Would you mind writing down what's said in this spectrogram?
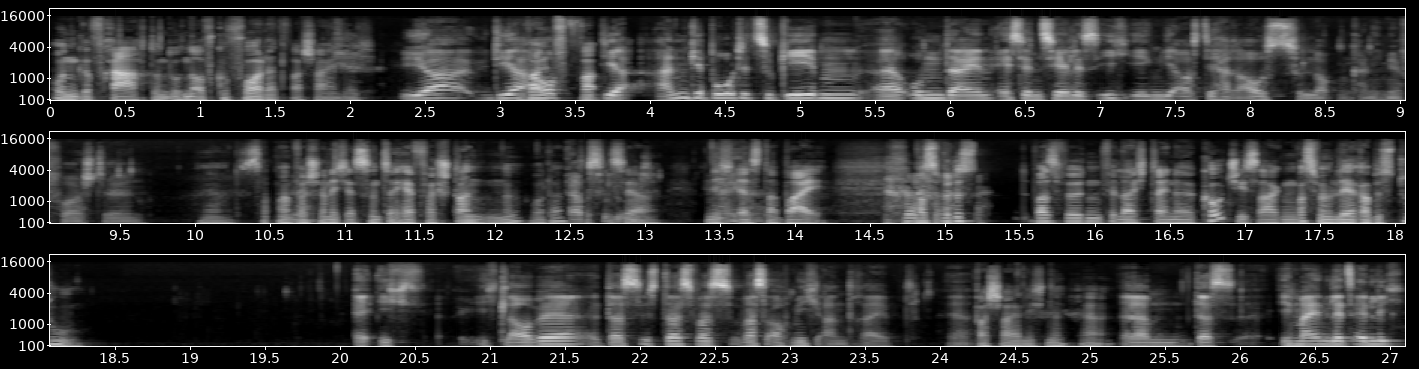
Ungefragt und unaufgefordert wahrscheinlich. Ja, dir, Weil- auf, dir Angebote zu geben, äh, um dein essentielles Ich irgendwie aus dir herauszulocken, kann ich mir vorstellen. Ja, das hat man wahrscheinlich erst hinterher verstanden, ne? oder? Das ist ja Absolut. nicht Ja, erst ja. dabei. Was, würdest, was würden vielleicht deine Coaches sagen? Was für ein Lehrer bist du? Äh, ich, ich glaube, das ist das, was, was auch mich antreibt. Ja. Wahrscheinlich, ne? Ja. Ähm, das, ich meine, letztendlich,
